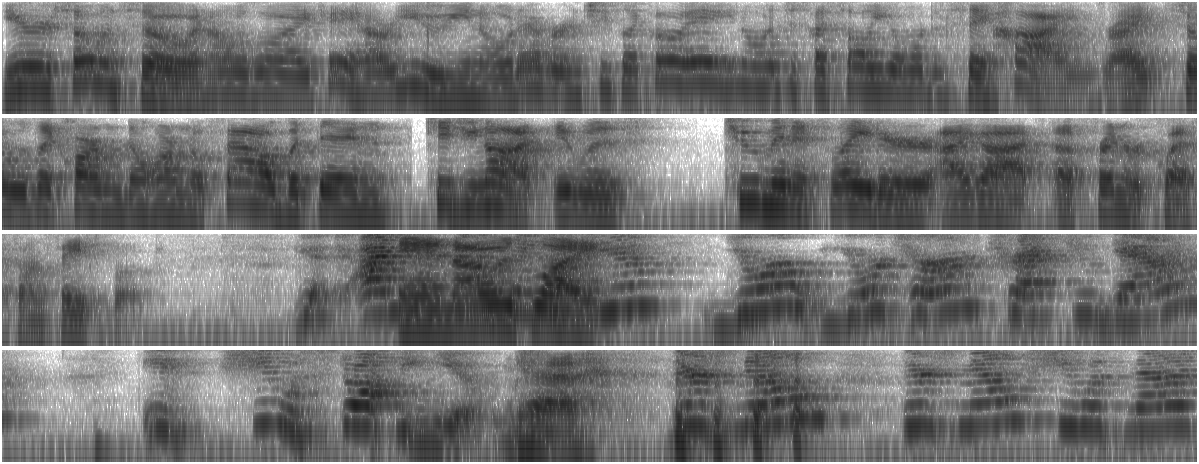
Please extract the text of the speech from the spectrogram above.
you're so and so and i was like hey how are you? You know whatever. And she's like oh hey you know i just i saw you i wanted to say hi right? So it was like harm no harm no foul. But then kid you not it was two minutes later i got a friend request on facebook. Yeah, I'm just And I was like- you, your your term tracked you down is she was stalking you. yeah. There's no, there's no. She was not.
